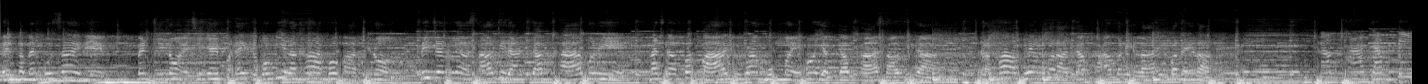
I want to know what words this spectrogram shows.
เออก็แม่นผู้ชายนี่เป็นสิน้อยสิใหญ่ปานใดก็บ่มีราคาเพราะบาทพี่น้องมีจังแล้วสาวที่ดาจับขามื้อนี้ถ้าจับป้าป๋าอยู่ทางมุมใหม่เฮาอยากจับขาสาวที่ดาราคาแพงบ่ล่ะจับขามื้อนี้หลายบ่ได้ล่ะจับขาจับปี้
